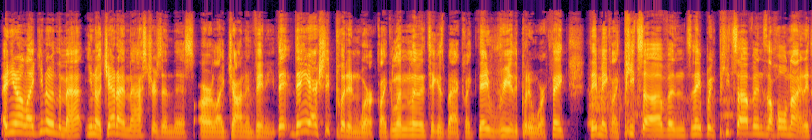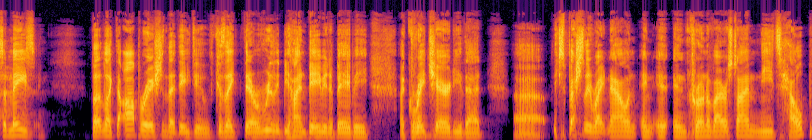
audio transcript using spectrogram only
And you know, like you know, the mat, you know, Jedi masters in this are like Jon and Vinny. They they actually put in work. Like let me, let me take us back. Like they really put in work. They they make like pizza ovens. They bring pizza ovens, the whole nine. It's amazing. But like the operation that they do, because they they're really behind Baby2Baby, a great charity that, uh, especially right now in, in in coronavirus time, needs help,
